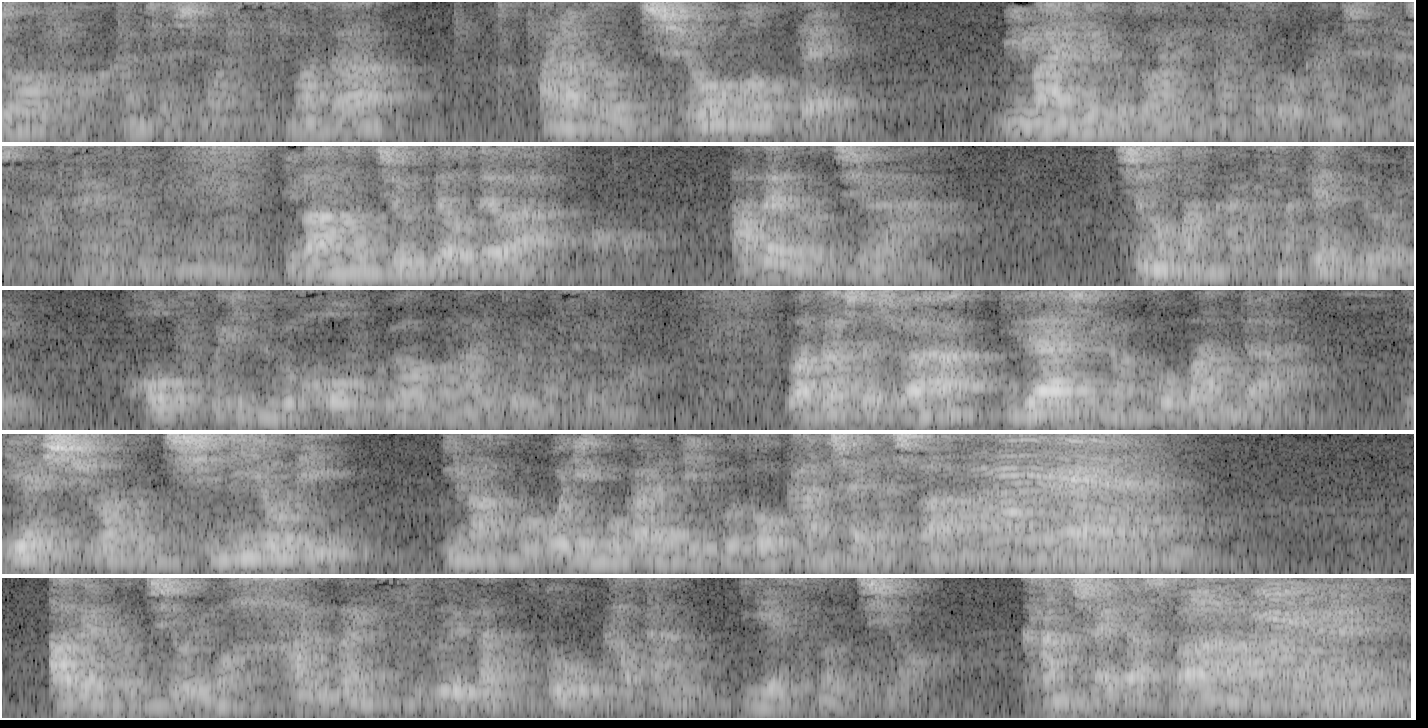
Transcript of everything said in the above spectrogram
主を感謝します。またあなたの血を持って見舞いに出ることができますことを感謝いたします。今の中テオではアベルの血が地の中から叫んでおり報復に次ぐ報復が行われておりますけれども私たちはユダヤ人が拒んだイエシュアの血により今ここに置かれていることを感謝いたしますアベルの血よりもはるかに優れたことを語るイエスの血を感謝いたします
